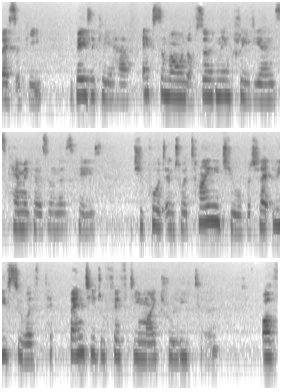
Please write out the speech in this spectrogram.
recipe. You basically have X amount of certain ingredients, chemicals in this case, which you put into a tiny tube, which leaves you with 20 to 50 microliter of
